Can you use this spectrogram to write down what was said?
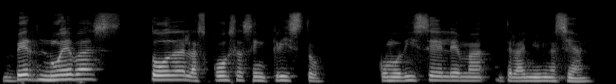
ver nuevas todas las cosas en Cristo, como dice el lema del año ignaciano.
